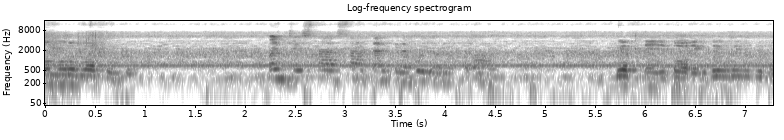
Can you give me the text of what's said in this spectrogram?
समोरच वाचतो तो पंचवीस सहा सहा तारखेला बोलवलं होतं भेटण्याची तारीख तेवढी दिली.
